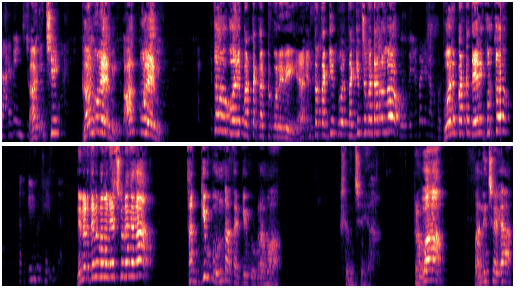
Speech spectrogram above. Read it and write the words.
నినివే గనులేమి అల్పులేమి ఇద్దరు గోనె పట్ట కట్టుకునేవి? ఎంత తగ్గి తగ్గించబడ్డారో వినబడినప్పుడు పట్ట దేనికి గుర్తు? నిన్న దిన మనం నేర్చుకున్నాం కదా తగ్గింపు ఉందా? తగ్గింపు ప్రభా. క్షమించయ్యా. ప్రభా మన్నించయ్యా.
